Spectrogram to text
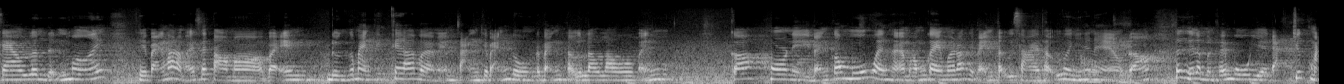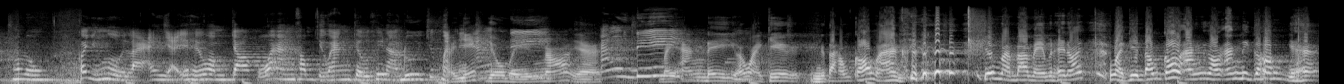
cao lên đỉnh mới thì bạn bắt đầu bạn sẽ tò mò và em đừng có mang cái cái đó về mà em tặng cho bạn luôn để bạn tự lâu lâu bạn có horny bạn có muốn quan hệ mà không có em ở đó thì bạn tự xài thử coi như thế nào. Ok. đó. Tức nghĩa là mình phải mua về đặt trước mặt nó luôn. Có những người lạ như vậy hiểu không? Cho của ăn không chịu ăn trừ khi nào đưa trước mặt mày nhét ăn vô đi. miệng nó nha. Ăn đi. Mày ăn đi. Ở ngoài kia người ta không có mà ăn. Chứ mà ba mẹ mình hay nói ngoài kia không có ăn con ăn đi con. Dạ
